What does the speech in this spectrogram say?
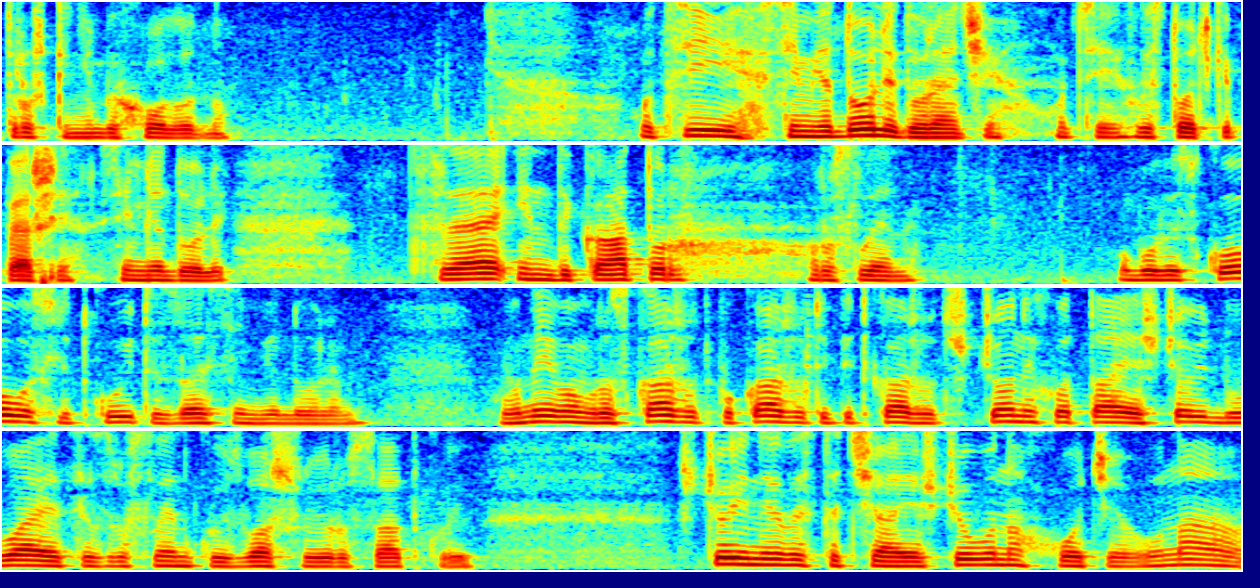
трошки ніби холодно. Оці сім'ядолі, до речі, оці листочки перші сім'ядолі, це індикатор рослини. Обов'язково слідкуйте за сім'ядолями. Вони вам розкажуть, покажуть і підкажуть, що не вистачає, що відбувається з рослинкою, з вашою розсадкою, що їй не вистачає, що вона хоче. Вона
